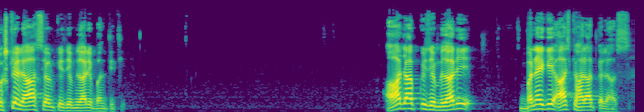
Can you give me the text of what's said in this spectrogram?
اس کے لحاظ سے ان کی ذمہ داری بنتی تھی۔ آج آپ کی ذمہ داری بنے گی آج کے حالات کے لحاظ سے۔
